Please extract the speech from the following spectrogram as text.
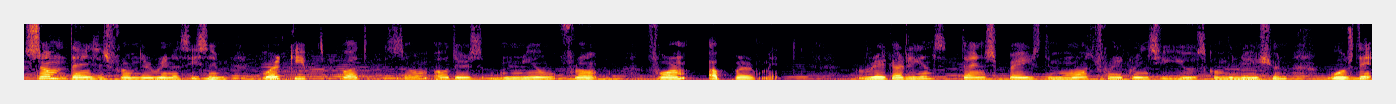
Some dances from the Renaissance were kept, but some others new from form apartment. Regardless dance space, the most frequently used combination was the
